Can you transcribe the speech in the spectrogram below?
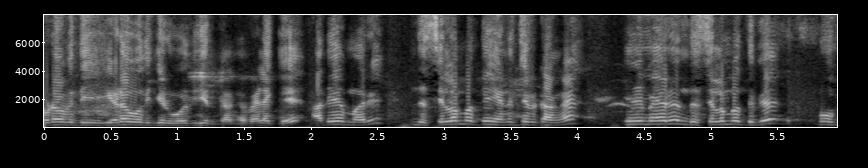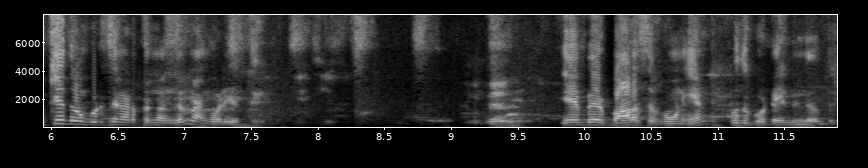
இடஒதுக்கி இடஒதுக்கீடு ஒதுக்கியிருக்காங்க விலைக்கு. அதே மாதிரி இந்த சிலம்பத்தை இணைச்சிருக்காங்க. இதுமாரி இந்த சிலம்பத்துக்கு முக்கியத்துவம் கொடுத்து நடத்தணுங்கிறது நாங்கள் வலியுறுத்துக்கிறோம் என் பேர் பாலசுப்ரமணியன் புதுக்கோட்டையிலிருந்து வந்து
